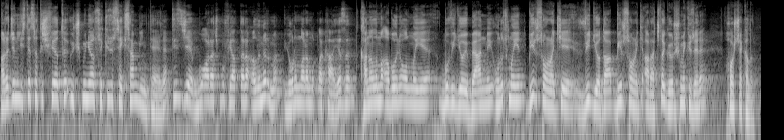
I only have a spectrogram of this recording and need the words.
Aracın liste satış fiyatı 3 milyon 880 bin TL. Sizce bu araç bu fiyatlara alınır mı? Yorumlara mutlaka yazın. Kanalıma abone olmayı, bu videoyu beğenmeyi unutmayın. Bir sonraki videoda, bir sonraki araçta görüşmek üzere. Hoşçakalın.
